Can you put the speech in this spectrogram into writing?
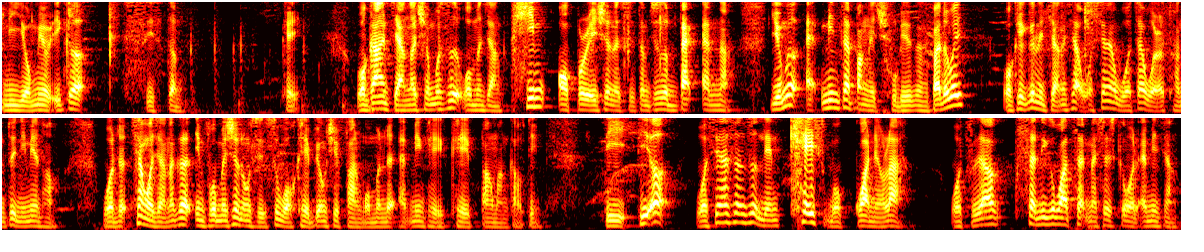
你有没有一个？System，OK，我刚刚讲的全部是我们讲 team operation 的 system，就是 back end 呐。有没有 admin 在帮你处理的东西？By the way，我可以跟你讲一下，我现在我在我的团队里面哈，我的像我讲那个 information 东西是我可以不用去翻，我们的 admin 可以可以帮忙搞定。第，第二，我现在甚至连 case 我关了啦，我只要 send 一个 WhatsApp message 跟我的 admin 讲。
